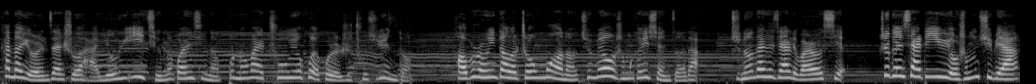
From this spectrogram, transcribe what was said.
看到有人在说哈，由于疫情的关系呢，不能外出约会或者是出去运动，好不容易到了周末呢，却没有什么可以选择的，只能待在家里玩游戏，这跟下地狱有什么区别啊？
